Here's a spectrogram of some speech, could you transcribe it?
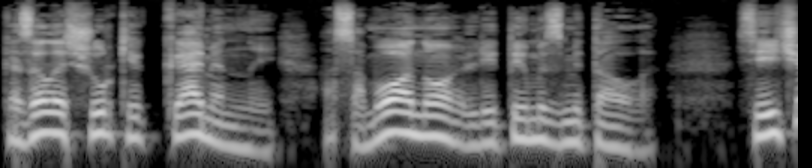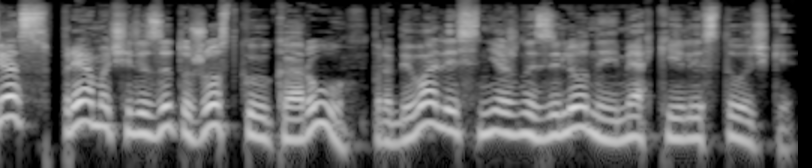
казалась Шурке каменной, а само оно литым из металла. Сейчас прямо через эту жесткую кору пробивались нежно-зеленые мягкие листочки.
